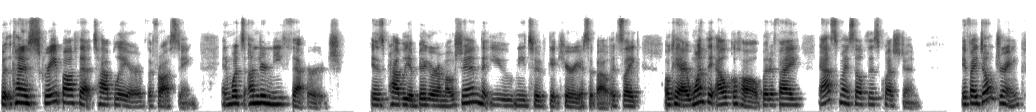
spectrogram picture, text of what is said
But kind of scrape off that top layer of the frosting and what's underneath that urge is probably a bigger emotion that you need to get curious about. It's like, okay, I want the alcohol, but if I ask myself this question, if I don't drink,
